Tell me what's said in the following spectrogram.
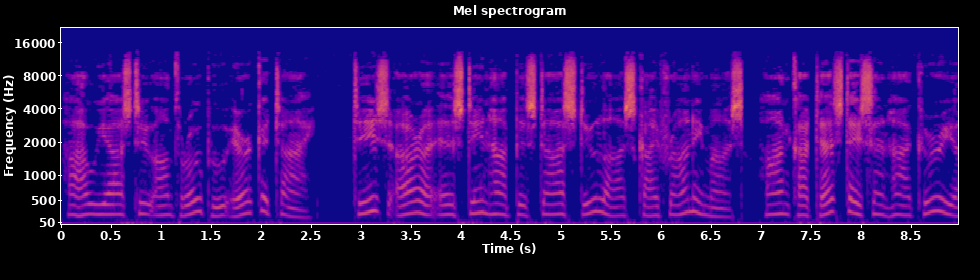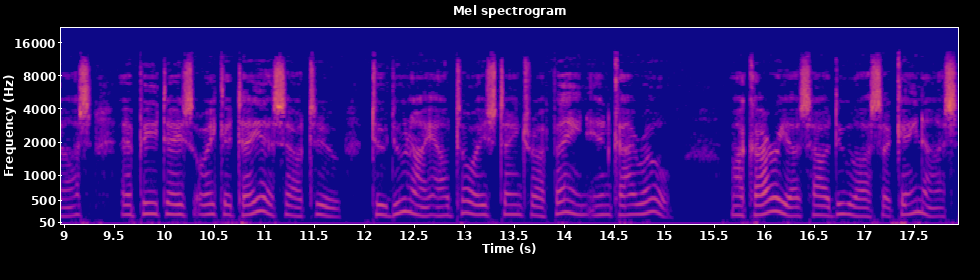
ha huyastu anthropu erkatai. Tis ara estin ha pistas doulas kai franimas, han katestesin ha kurias, epites oiketeas autu, tu dunai autois ten traphain in Cairo. Macarias ha doulas akenas,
